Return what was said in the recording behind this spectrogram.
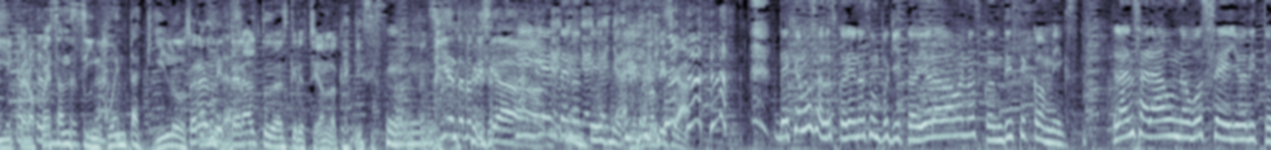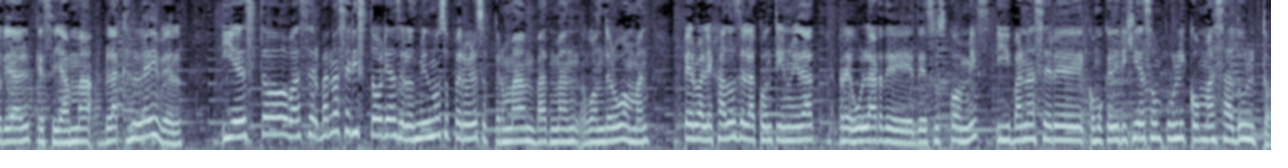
y pero pesan nuestra altura. 50 kilos. Pero es literal tu descripción lo que quisiste. Sí. Siguiente noticia. Siguiente noticia. Siguiente noticia. Dejemos a los coreanos un poquito y ahora vámonos con DC Comics. Lanzará un nuevo sello editorial que se llama Black Label. Y esto va a ser, van a ser historias de los mismos superhéroes Superman, Batman, Wonder Woman, pero alejados de la continuidad regular de, sus cómics y van a ser eh, como que dirigidas a un público más adulto.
